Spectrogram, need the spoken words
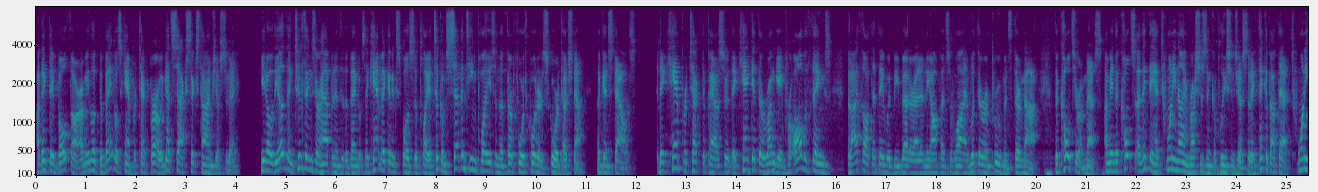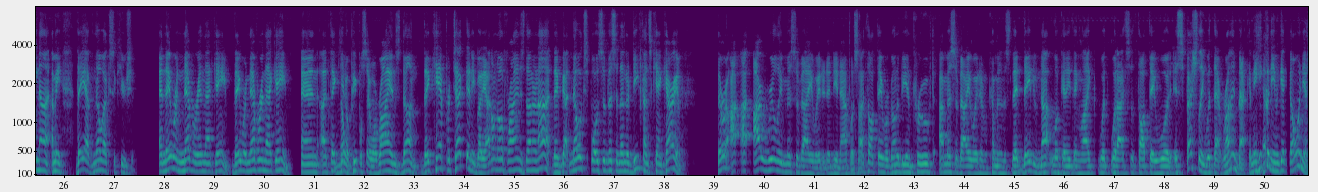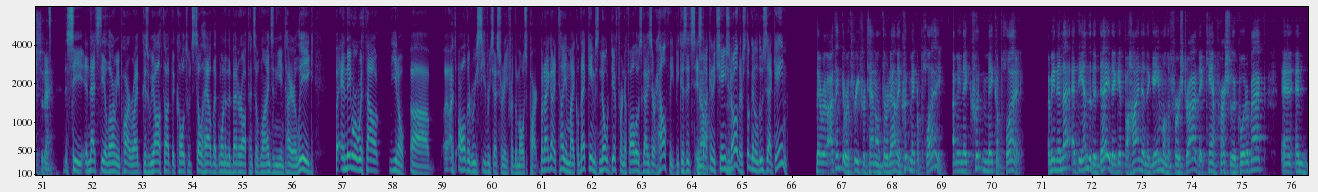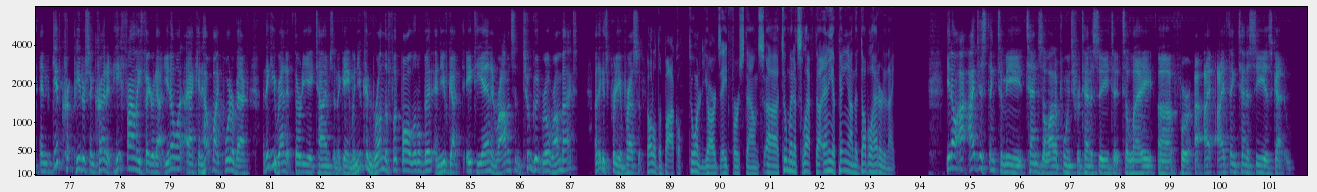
I think they both are. I mean, look, the Bengals can't protect Burrow. He got sacked six times yesterday. You know, the other thing, two things are happening to the Bengals. They can't make an explosive play. It took them 17 plays in the third, fourth quarter to score a touchdown against Dallas. They can't protect the passer. They can't get their run game for all the things that I thought that they would be better at in the offensive line. With their improvements, they're not. The Colts are a mess. I mean, the Colts, I think they had 29 rushes and completions yesterday. Think about that 29. I mean, they have no execution. And they were never in that game. They were never in that game. And I think, nope. you know, people say, well, Ryan's done. They can't protect anybody. I don't know if Ryan's done or not. They've got no explosiveness, and then their defense can't carry them. There, I, I really misevaluated Indianapolis. I thought they were going to be improved. I misevaluated them coming into this. They, they do not look anything like what, what I thought they would, especially with that running back. I mean, he yep. couldn't even get going yesterday. See, and that's the alarming part, right? Because we all thought the Colts would still have like one of the better offensive lines in the entire league, but and they were without, you know, uh, all the receivers yesterday for the most part. But I got to tell you, Michael, that game is no different if all those guys are healthy because it's it's no. not going to change at all. They're still going to lose that game. They were, I think there were three for 10 on third down. They couldn't make a play. I mean, they couldn't make a play. I mean, and that, at the end of the day, they get behind in the game on the first drive. They can't pressure the quarterback. And, and, and give Pederson credit. He finally figured out, you know what? I can help my quarterback. I think he ran it 38 times in the game. When you can run the football a little bit and you've got Etienne and Robinson, two good real run backs, I think it's pretty impressive. Total debacle. 200 yards, eight first downs. Uh, two minutes left. Uh, any opinion on the doubleheader tonight? You know, I, I, just think to me, 10's a lot of points for Tennessee to, to lay. Uh, for I, I think Tennessee has got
